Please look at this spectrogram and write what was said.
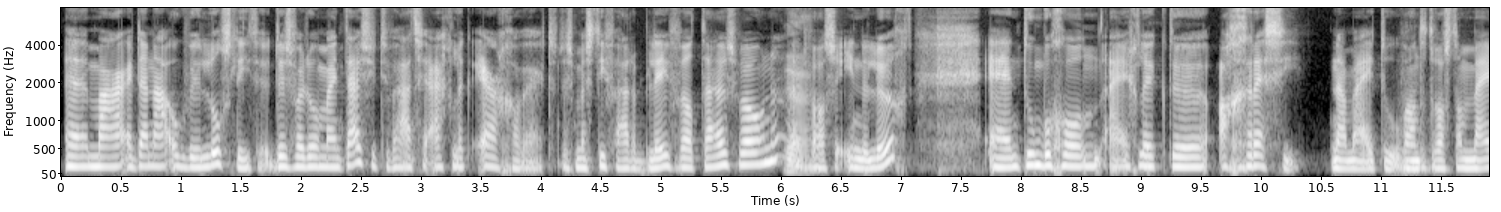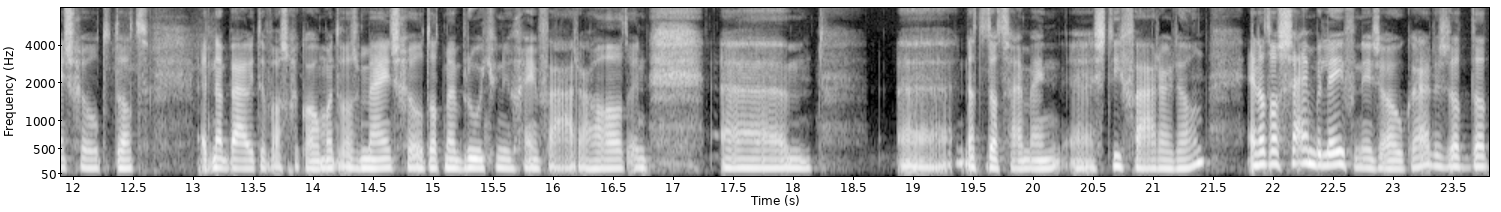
eh, maar daarna ook weer loslieten. Dus waardoor mijn thuissituatie eigenlijk erger werd. Dus mijn stiefvader bleef wel thuis wonen. Ja. Het was in de lucht. En toen begon eigenlijk de agressie naar mij toe. Want het was dan mijn schuld dat het naar buiten was gekomen. Het was mijn schuld dat mijn broertje nu geen vader had. En ehm, eh, dat, dat zei mijn eh, stiefvader dan. En dat was zijn belevenis ook. Hè? Dus dat, dat,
